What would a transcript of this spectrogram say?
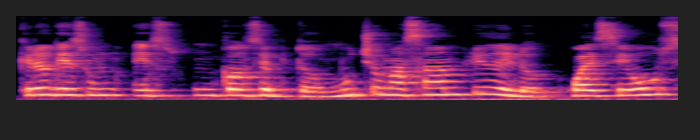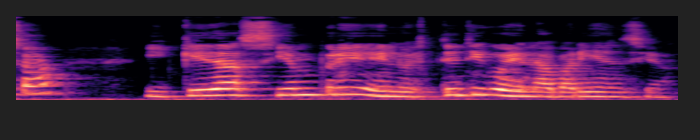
Creo que es un, es un concepto mucho más amplio de lo cual se usa y queda siempre en lo estético y en la apariencia.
